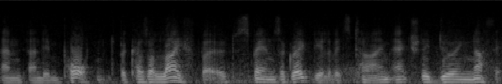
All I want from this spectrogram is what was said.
and, and important because a lifeboat spends a great deal of its time actually doing nothing.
